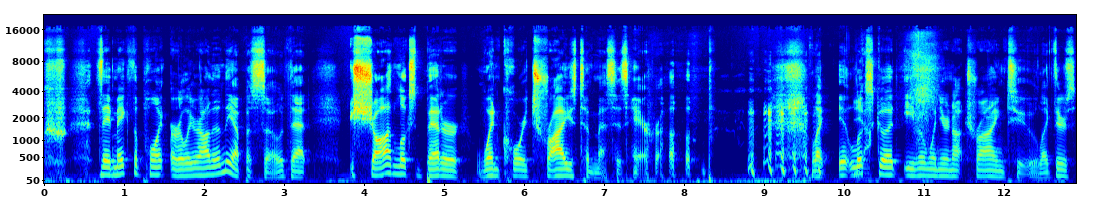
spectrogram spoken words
they make the point earlier on in the episode that Shawn looks better when Cory tries to mess his hair up. like it looks good even when you're not trying to. Like there's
